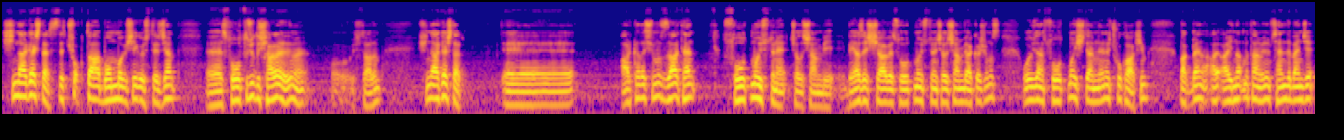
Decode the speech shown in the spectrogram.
Şimdi arkadaşlar size çok daha bomba bir şey göstereceğim. Eee, soğutucu dışarıda değil mi? O, üstadım. Şimdi arkadaşlar eee, arkadaşımız zaten soğutma üstüne çalışan bir beyaz eşya ve soğutma üstüne çalışan bir arkadaşımız. O yüzden soğutma işlemlerine çok hakim. Bak ben ay- aydınlatma tahmin ediyorum. Sen de bence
